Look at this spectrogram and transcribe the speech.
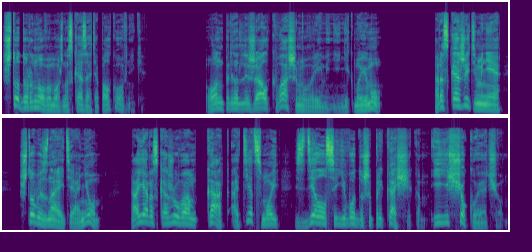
Что дурного можно сказать о полковнике? Он принадлежал к вашему времени, не к моему. Расскажите мне, что вы знаете о нем, а я расскажу вам, как отец мой сделался его душеприказчиком и еще кое о чем.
